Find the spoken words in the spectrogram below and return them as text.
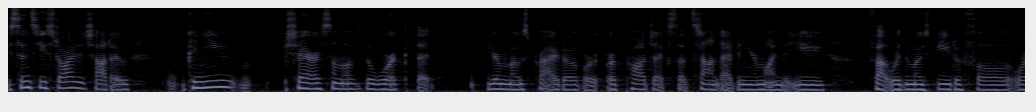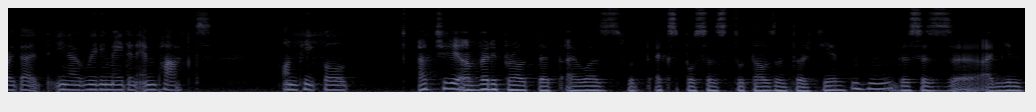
Since you started Shadow, can you share some of the work that you're most proud of, or, or projects that stand out in your mind that you felt were the most beautiful, or that you know really made an impact on people? Actually, I'm very proud that I was with Expo since 2013. hmm This is, uh, I mean,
